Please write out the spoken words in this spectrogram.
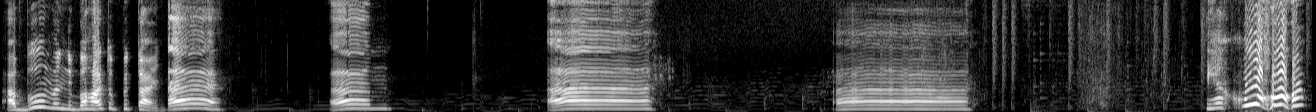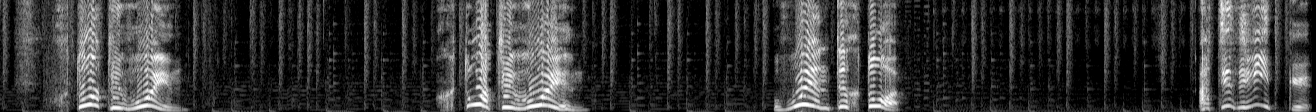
або у мене багато питань. Е. Ем. Е. Е. Якого? Хто ти воїн? Хто ти воїн? Воїн ти хто? А ти звідки?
